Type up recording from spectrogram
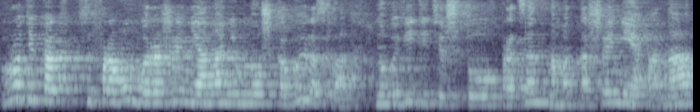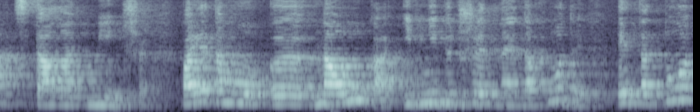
вроде как в цифровом выражении она немножко выросла, но вы видите, что в процентном отношении она стала меньше. Поэтому э, наука и внебюджетные доходы это то,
